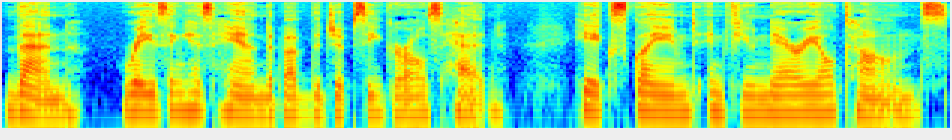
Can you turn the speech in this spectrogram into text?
Then, raising his hand above the gypsy girl's head, he exclaimed in funereal tones,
